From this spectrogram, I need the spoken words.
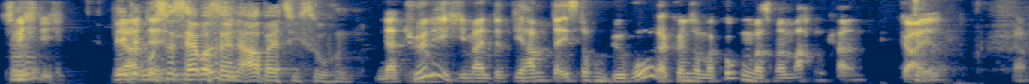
Ist mhm. wichtig. Nee, ja, der muss ja selber seine Arbeit sich suchen. Natürlich. Ich meine, die haben, da ist doch ein Büro, da können sie mal gucken, was man machen kann. Geil. Ja.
